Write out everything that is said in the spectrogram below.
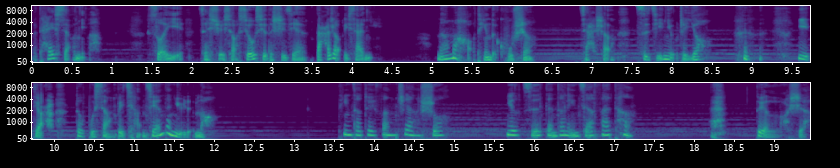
我太想你了，所以在学校休息的时间打扰一下你。那么好听的哭声，加上自己扭着腰，呵呵，一点都不像被强奸的女人呢。听到对方这样说，优子感到脸颊发烫。哎，对了，老师啊，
